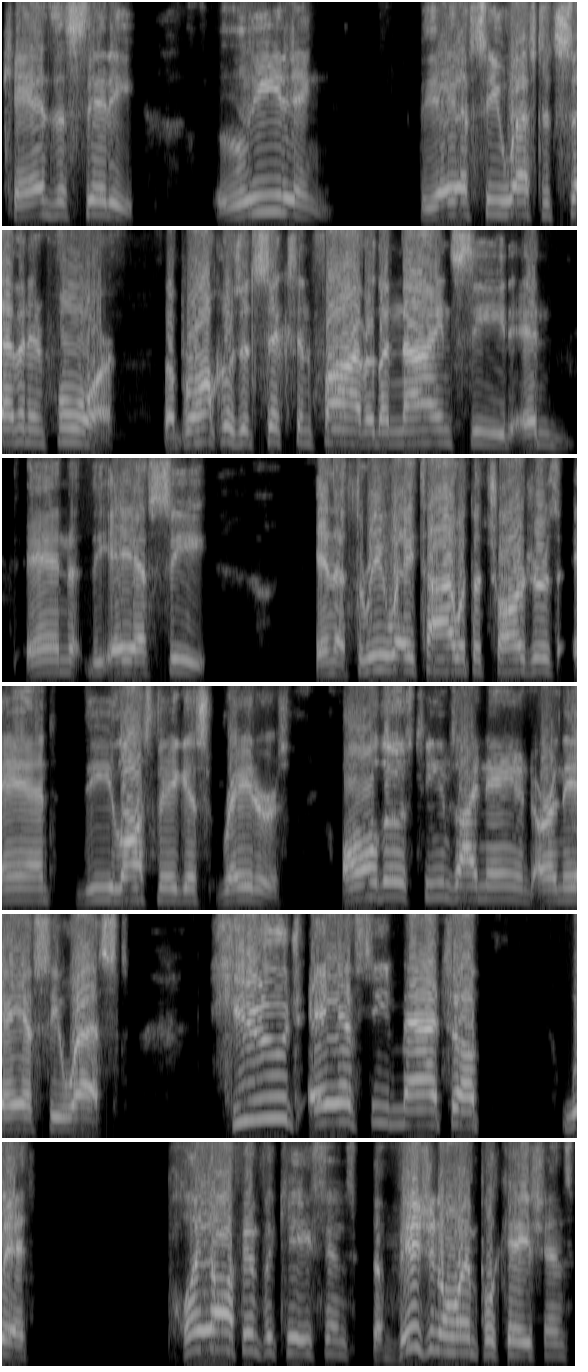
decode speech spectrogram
Kansas City leading the AFC West at seven and four. The Broncos at six and five are the nine seed in in the AFC in a three way tie with the Chargers and the Las Vegas Raiders. All those teams I named are in the AFC West. Huge AFC matchup with playoff implications, divisional implications,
